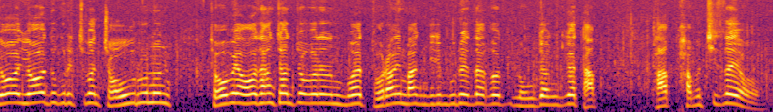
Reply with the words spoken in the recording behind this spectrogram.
여, 여도 그렇지만 저우로는 저배 어상천 쪽으로는 뭐 도랑이 막 물에다가 농장기가 다, 다 파묻히어요 그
